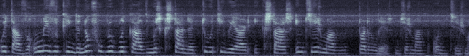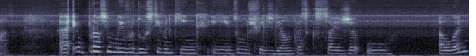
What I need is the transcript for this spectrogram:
Oitava, um livro que ainda não foi publicado, mas que está na tua TBR e que estás entusiasmado para ler. Entusiasmado ou entusiasmado. Uh, é o próximo livro do Stephen King e de um dos filhos dele, penso que seja o Owen.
